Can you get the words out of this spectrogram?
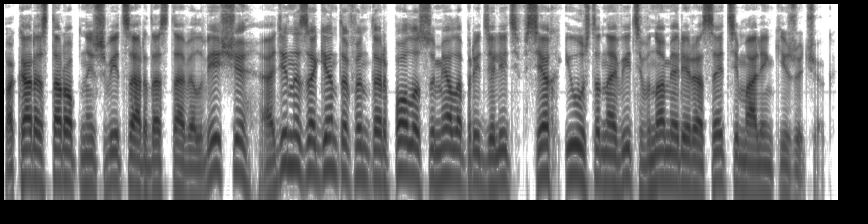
Пока расторопный швейцар доставил вещи, один из агентов Интерпола сумел определить всех и установить в номере Рассетти маленький жучок.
